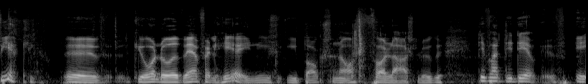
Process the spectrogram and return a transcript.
virkelig øh, gjorde noget, i hvert fald herinde i, i boksen, også for Lars Lykke, det var det der, øh,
